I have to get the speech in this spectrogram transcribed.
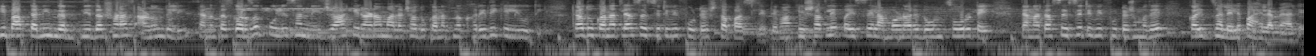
ही बाब त्यांनी निद- निदर्शनास आणून दिली. त्यानंतर कर्जत पोलिसांनी ज्या किराणा मालाच्या दुकानातनं खरेदी केली होती त्या दुकानातल्या सीसीटीव्ही फुटेज तपासले. तेव्हा खिशातले पैसे लांबवणारे दोन चोरटे त्यांना त्या सीसीटीव्ही फुटेजमध्ये कैद झालेले पाहायला मिळाले.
